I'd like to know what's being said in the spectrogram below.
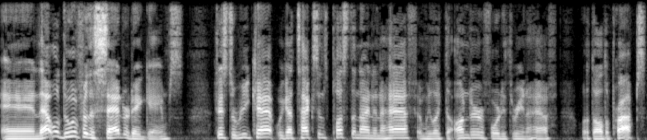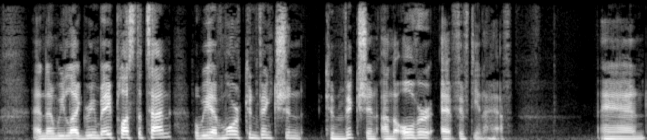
And that will do it for the Saturday games. Just to recap, we got Texans plus the nine and a half, and we like the under 43 and a half with all the props. And then we like Green Bay plus the 10, but we have more conviction conviction on the over at 50 and a half. And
